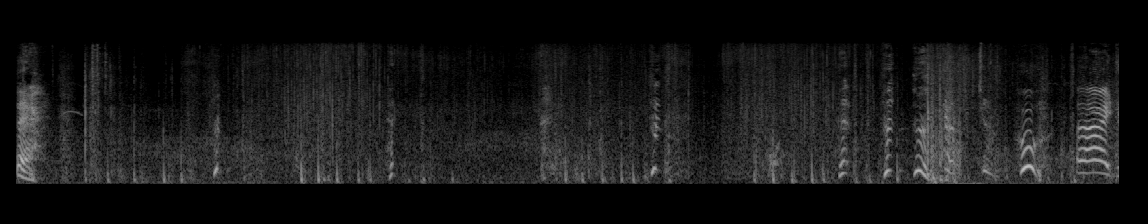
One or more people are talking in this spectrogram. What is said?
There. Whew. All right, you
